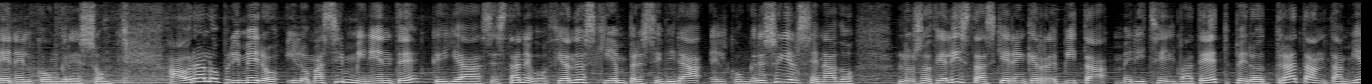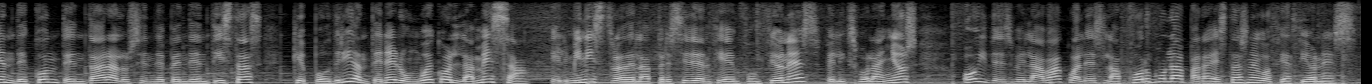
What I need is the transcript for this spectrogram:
en el Congreso. Ahora lo primero y lo más inminente que ya se está negociando es quién presidirá el Congreso y el Senado. Los socialistas quieren que repita Meritxell Batet, pero tratan también de contentar a los independentistas que podrían tener un hueco en la mesa. El ministro de la Presidencia en funciones, Félix Bolaños, hoy desvelaba cuál es la fórmula para estas negociaciones.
